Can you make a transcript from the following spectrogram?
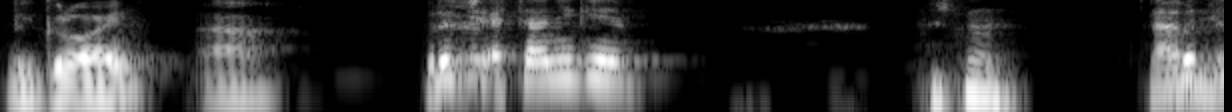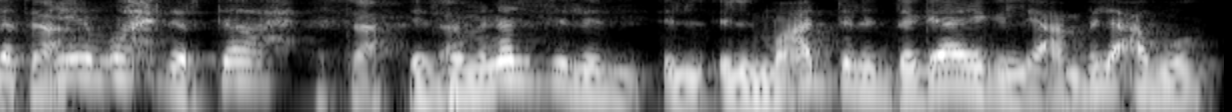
بال groin. آه. ورجع ثاني game مجنون لازم خذ لك game واحد ارتاح. ارتاح يا زلمة نزل ال- ال- المعدل الدقائق اللي عم بيلعبه.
